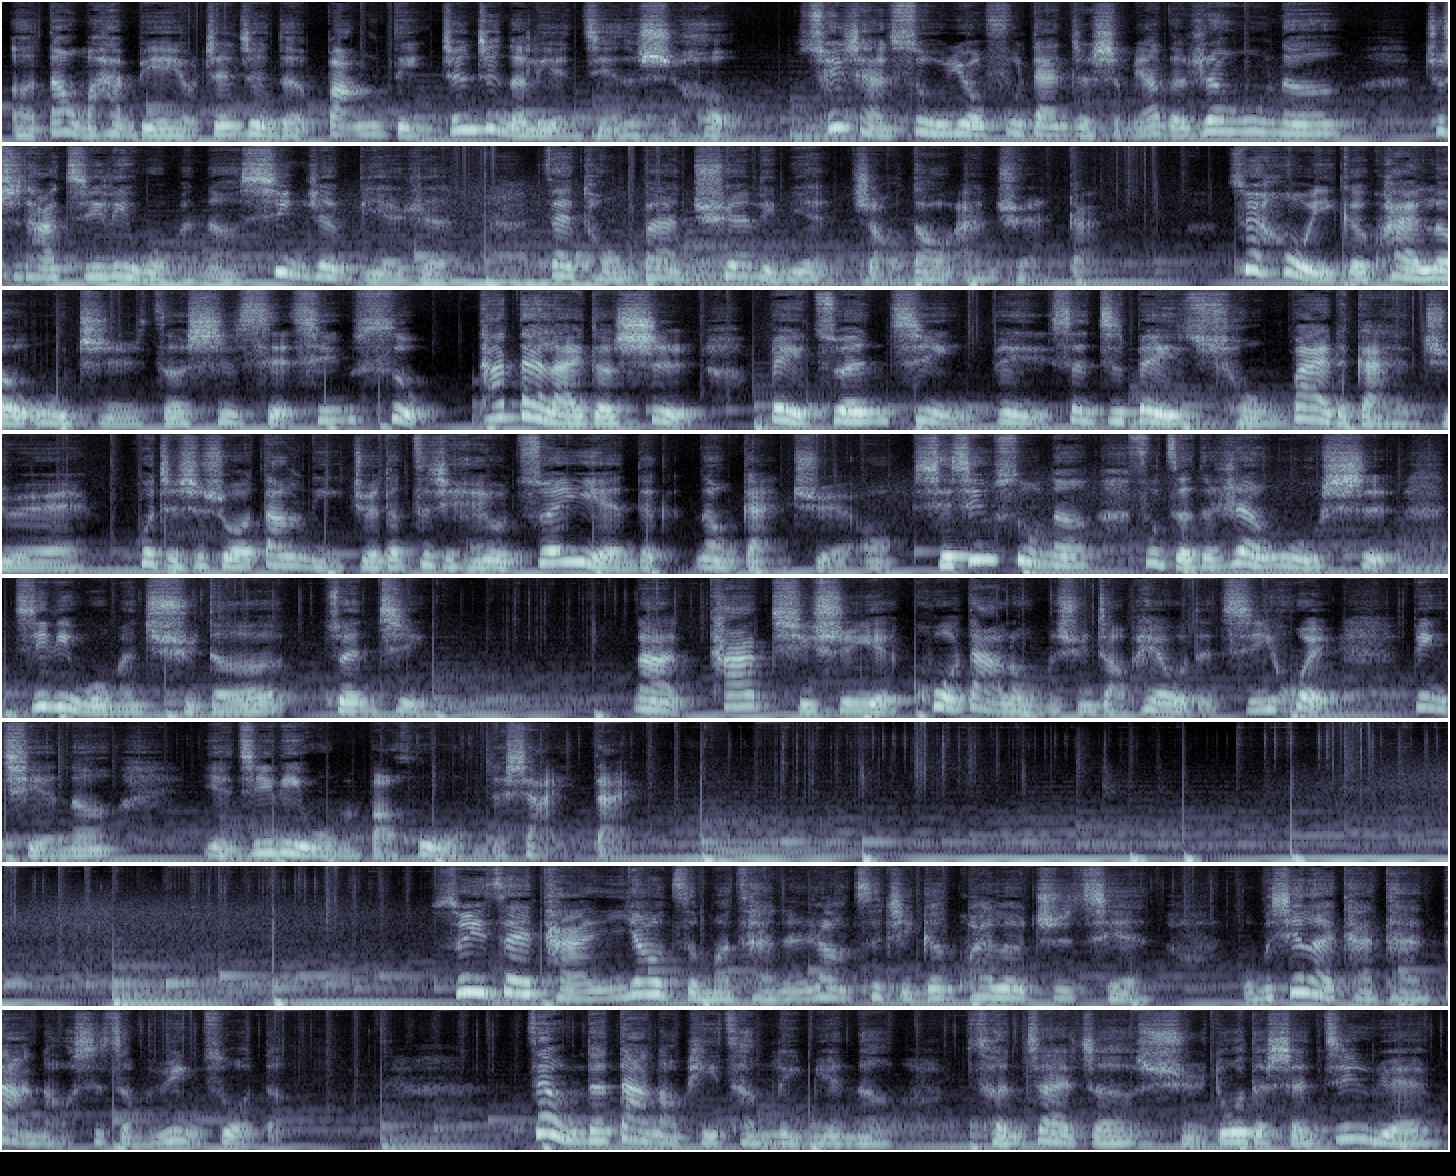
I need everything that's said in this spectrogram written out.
呃，当我们和别人有真正的绑定、真正的连接的时候，催产素又负担着什么样的任务呢？就是它激励我们呢，信任别人，在同伴圈里面找到安全感。最后一个快乐物质则是血清素，它带来的是被尊敬、被甚至被崇拜的感觉。或者是说，当你觉得自己很有尊严的那种感觉哦，血清素呢负责的任务是激励我们取得尊敬。那它其实也扩大了我们寻找配偶的机会，并且呢，也激励我们保护我们的下一代。所以在谈要怎么才能让自己更快乐之前，我们先来谈谈大脑是怎么运作的。在我们的大脑皮层里面呢，存在着许多的神经元。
